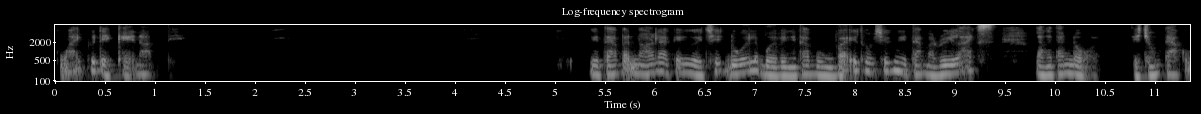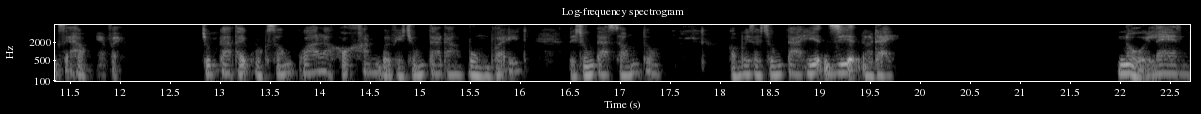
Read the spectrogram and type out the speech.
cũng hãy cứ để kệ nó người ta vẫn nói là cái người chết đuối là bởi vì người ta vùng vẫy thôi, chứ người ta mà relax là người ta nổi, thì chúng ta cũng sẽ học như vậy chúng ta thấy cuộc sống quá là khó khăn bởi vì chúng ta đang vùng vẫy để chúng ta sống thôi. Còn bây giờ chúng ta hiện diện ở đây. Nổi lên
